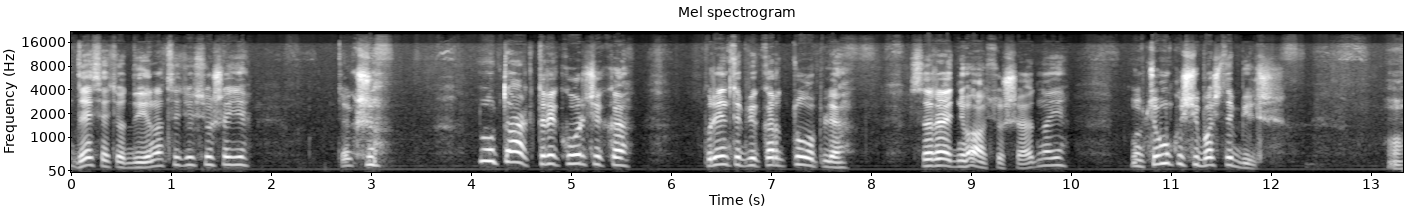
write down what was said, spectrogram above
10, 11 ось ще є. Так що, ну так, три корчика. В принципі, картопля середнього. А, все ще одна є. Ну, в цьому кущі, бачите, більше. О,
